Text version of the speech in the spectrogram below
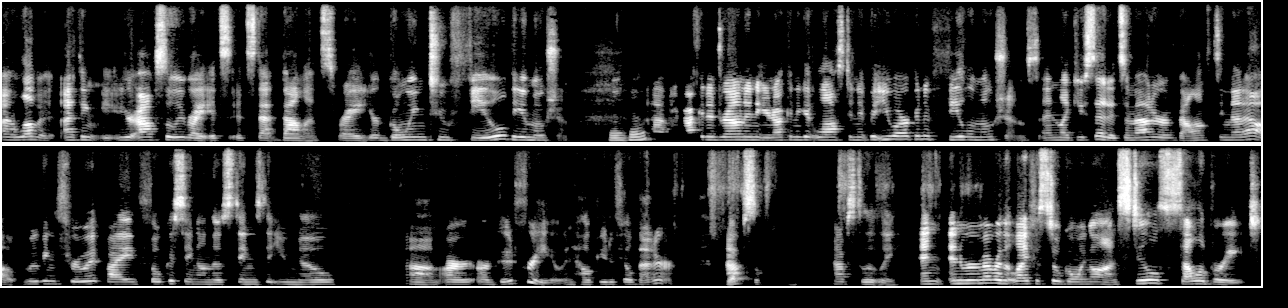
I love it. I think you're absolutely right. It's it's that balance right? You're going to feel the emotion. Mm-hmm. uh, you're not going to drown in it you're not going to get lost in it but you are going to feel emotions. And like you said it's a matter of balancing that out moving through it by focusing on those things that you know um, are are good for you and help you to feel better. Yep. absolutely absolutely. And and remember that life is still going on. Still celebrate.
